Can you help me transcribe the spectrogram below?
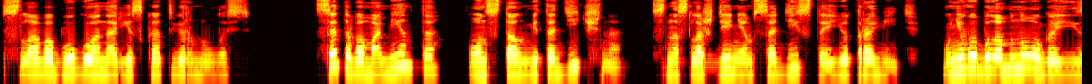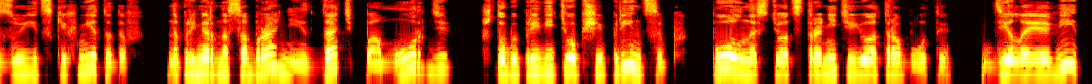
Слава богу, она резко отвернулась. С этого момента он стал методично, с наслаждением садиста ее травить. У него было много иезуитских методов, например, на собрании дать по морде, чтобы привить общий принцип, полностью отстранить ее от работы, делая вид,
